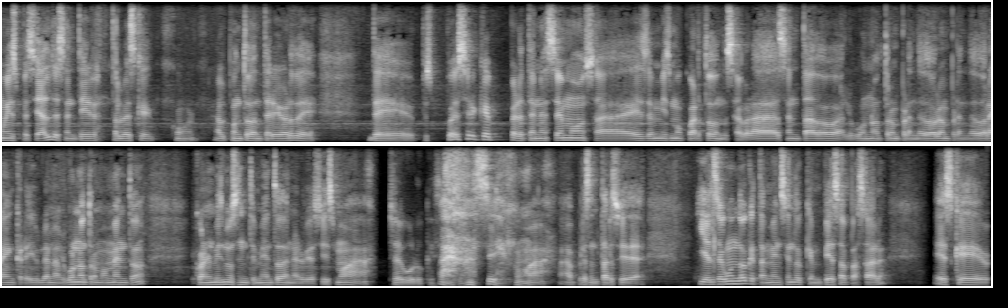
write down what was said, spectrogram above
muy especial de sentir tal vez que como al punto anterior de, de, pues puede ser que pertenecemos a ese mismo cuarto donde se habrá sentado algún otro emprendedor o emprendedora increíble en algún otro momento con el mismo sentimiento de nerviosismo a... Seguro que sí. sí, como a, presentar su idea. Y el segundo que también siento que empieza a pasar es que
